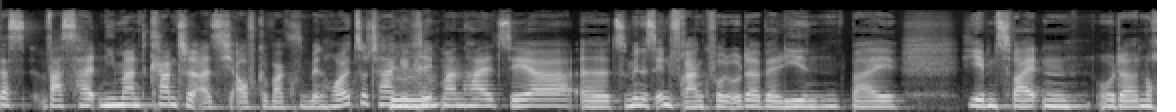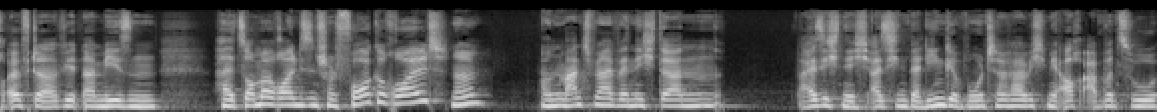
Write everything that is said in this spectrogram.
das, was halt niemand kannte, als ich aufgewachsen bin. Heutzutage mhm. kriegt man halt sehr, äh, zumindest in Frankfurt oder Berlin, bei jedem zweiten oder noch öfter Vietnamesen halt Sommerrollen, die sind schon vorgerollt. Ne? Und manchmal, wenn ich dann weiß ich nicht, als ich in Berlin gewohnt habe, habe ich mir auch ab und zu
